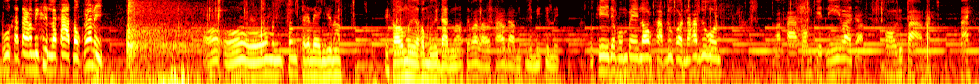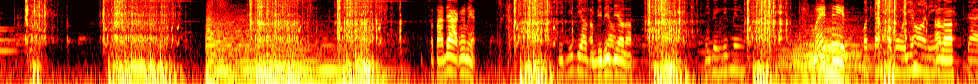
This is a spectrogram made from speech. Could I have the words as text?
โอ้ขาตั้งมันไม่ขึ้นราคาตกแล้วนี่ อ๋ออ๋ออ๋อมันต้องใช้แรงเยอะเนาะให้ เขาเอามือเขามือดันเนาะแต่ว่าเราเท้าดันยังไม่ขึ้นเลย โอเคเดี๋ยวผมไปลองขับดูก่อนนะครับทุกคน ราคาสองเจ็ดนี้ว่าจะพอหรือเปล่านะไปสตาร์ทยากนะเนี่ยบิดนิดเดียวทำบินนิดเดียวเหรอนิดนึงนิดนึงไม่ติดมันกันขโมยยี่ห้อนี้อ้าวเหรอใช่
